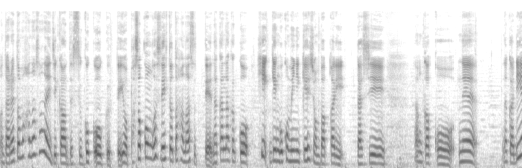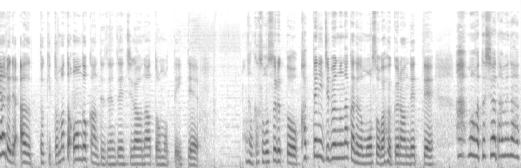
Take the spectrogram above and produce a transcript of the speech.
まあ、誰とも話さない時間ってすごく多くって要はパソコン越しで人と話すってなかなかこう非言語コミュニケーションばっかりだしなんかこうねなんかリアルで会う時とまた温度感って全然違うなと思っていてなんかそうすると勝手に自分の中での妄想が膨らんでってあもう私はダメだ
